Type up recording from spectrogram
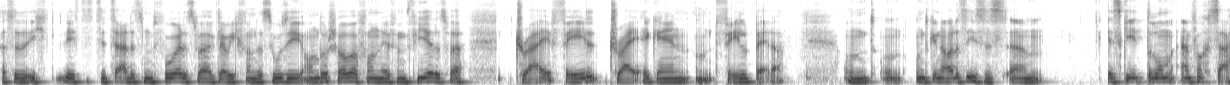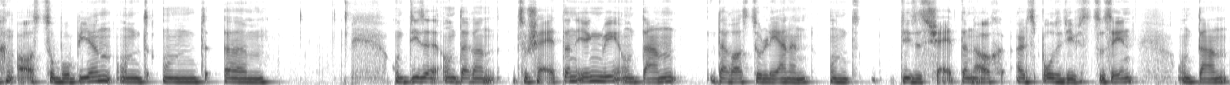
also ich lese das Zitat jetzt mal vor, das war, glaube ich, von der Susi Ondroschowa von FM4, das war Try, Fail, Try Again und Fail Better. Und, und, und genau das ist es. Ähm, es geht darum, einfach Sachen auszuprobieren und, und, ähm, und, diese, und daran zu scheitern irgendwie und dann daraus zu lernen und dieses Scheitern auch als Positives zu sehen und dann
